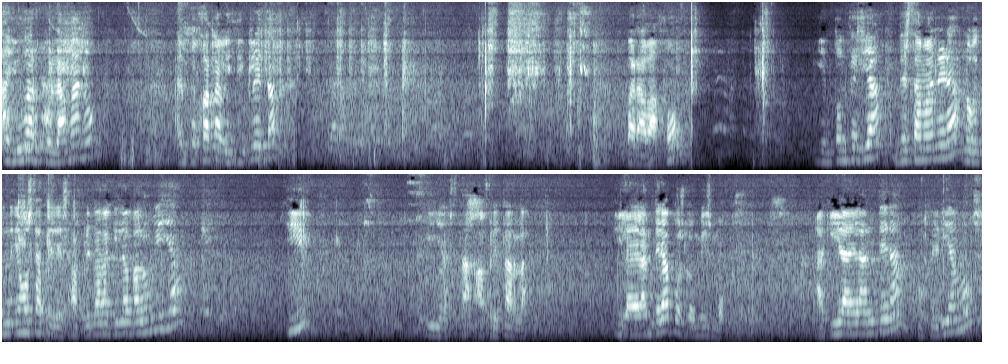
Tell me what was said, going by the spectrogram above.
ayudar con la mano a empujar la bicicleta para abajo. Y entonces ya, de esta manera, lo que tendríamos que hacer es apretar aquí la palomilla y, y ya está, apretarla. Y la delantera, pues lo mismo. Aquí la delantera, cogeríamos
